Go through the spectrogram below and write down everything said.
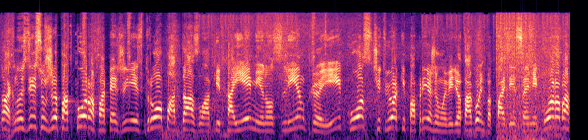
так, ну здесь уже под короб, опять же, есть дроп от Дазла, от Китхае, минус Линк. И Кос четверки по-прежнему ведет огонь под позициями короба.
